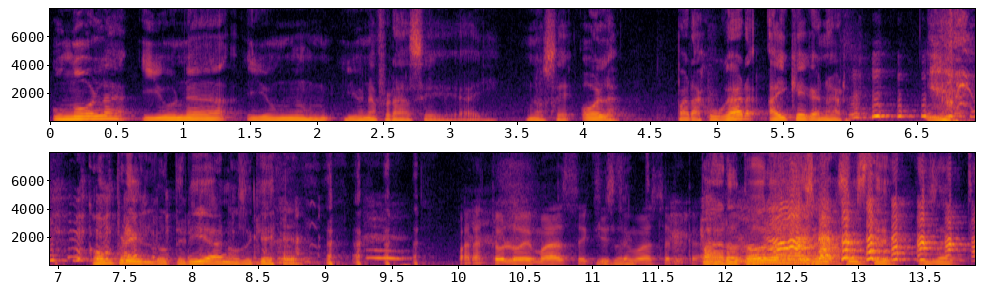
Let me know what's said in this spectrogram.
un hola y una, y un, y una frase ahí. No sé, hola, para jugar hay que ganar. Compre lotería, no sé qué. Para todo lo demás existe Exacto. Mastercard. Para todo lo demás existe. Exacto.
